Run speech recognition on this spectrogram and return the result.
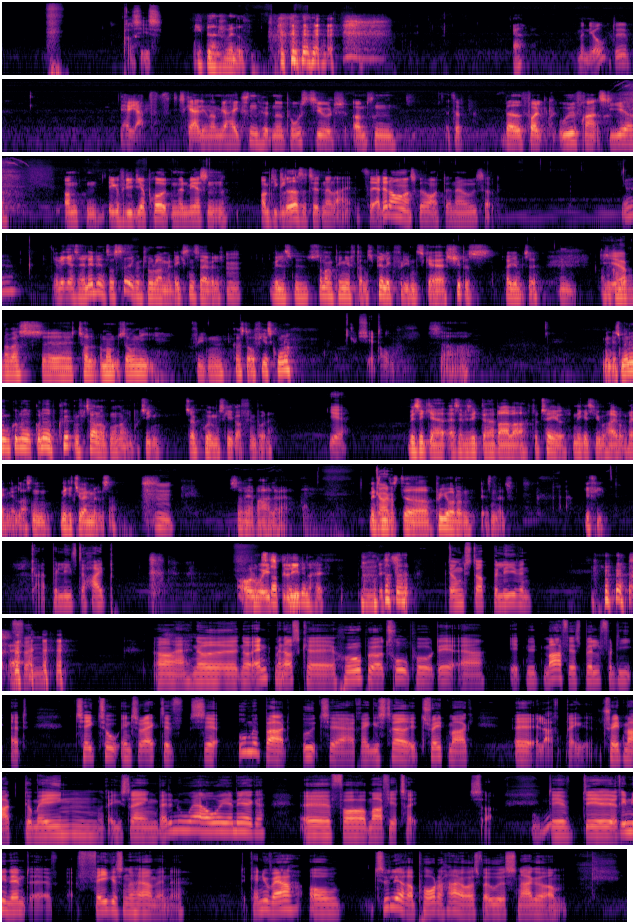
Præcis. ikke bedre end forventet. ja, Men jo, det... Ja, ja, skal jeg lige om, jeg har ikke sådan hørt noget positivt om sådan... Altså, hvad folk udefra siger om den. Ikke fordi de har prøvet den, men mere sådan, om de glæder sig til den eller ej. Så jeg er lidt overrasket over, at den er udsolgt. ja. Jeg ved ikke, altså jeg er lidt interesseret i controlleren, men det er ikke sådan, at jeg vil, Mm. vil smide så mange penge efter den. Specielt ikke, fordi den skal shippes herhjem til. Mm. Og så kommer Yep. der nok også øh, 12 og moms oveni, fordi den koster over 80 kroner. Shit. Så... Men hvis man nu går ned, går ned og køber den for 300 kroner i butikken, så kunne jeg måske godt finde på det. Ja. Yeah. Hvis ikke, jeg, altså hvis ikke der havde bare var total negativ hype omkring det, eller sådan negative anmeldelser, Mm. så vil jeg bare lade være. Men sådan stedet at pre-order den, det er sådan lidt iffy. Gotta believe the hype. Always Stop believe believing. the hype. Don't stop believing. Hvad fanden. Og ja, noget, noget andet, man også kan håbe og tro på, det er et nyt Mafia-spil, fordi at Take-Two Interactive ser umiddelbart ud til at have registreret et trademark, øh, eller re- trademark domain registrering, hvad det nu er over i Amerika, øh, for Mafia 3. Så det, det er rimelig nemt at at fake sådan noget her, men øh, det kan jo være, og tidligere rapporter har jo også været ude og snakke om,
